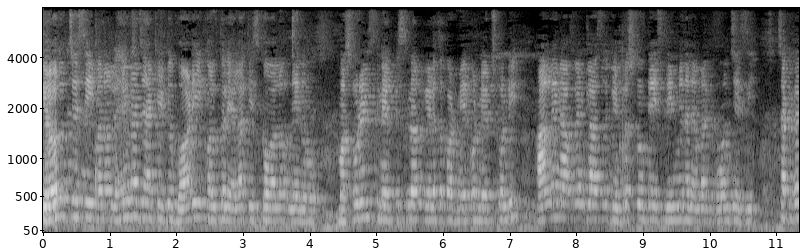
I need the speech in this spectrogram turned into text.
ఈ రోజు వచ్చేసి మనం లెహంగా జాకెట్ బాడీ కొలతలు ఎలా తీసుకోవాలో నేను మా స్టూడెంట్స్కి నేర్పిస్తున్నాను. వీళ్ళతో పాటు మీరు కూడా నేర్చుకోండి. ఆన్లైన్ ఆఫ్లైన్ క్లాసులకు ఇంట్రెస్ట్ ఉంటే స్క్రీన్ మీద నెంబర్కి ఫోన్ చేసి చక్కగా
